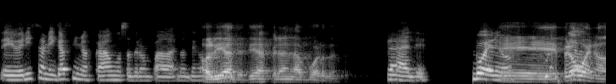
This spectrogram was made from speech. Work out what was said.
eh, venís a mi casa y nos cagamos a trompadas, no tengo Olvídate, te voy a esperar en la puerta. problema. Dale. Bueno, Eh, pero bueno,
